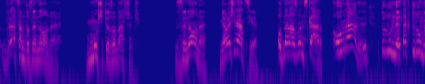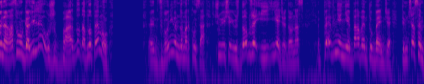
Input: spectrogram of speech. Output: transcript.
Wracam do Zenone. Musi to zobaczyć. Zenone, miałeś rację. Odnalazłem skarb. O rany! To luneta, którą wynalazł Galileusz bardzo dawno temu. Dzwoniłem do Markusa. Czuje się już dobrze i jedzie do nas. Pewnie niebawem tu będzie. Tymczasem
